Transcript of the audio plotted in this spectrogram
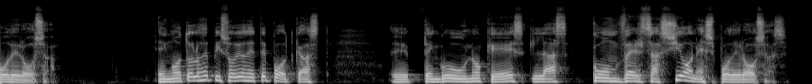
poderosa. En otros episodios de este podcast eh, tengo uno que es las conversaciones poderosas.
